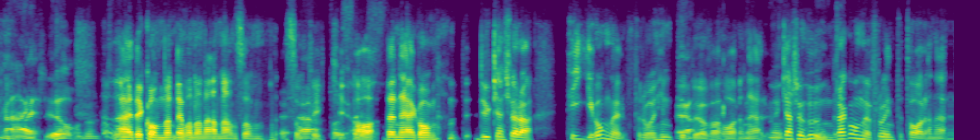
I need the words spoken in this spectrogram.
Nej, det gör hon inte. Nej, det, kom, det var någon annan som, som Ja, fick. precis. Ja, den här gången. Du kan köra tio gånger för att inte Ja. behöva ha den här. Någon- Kanske hundra gånger för att inte ta den här.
